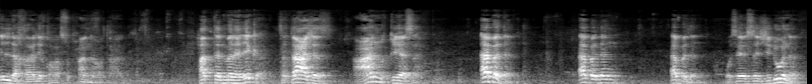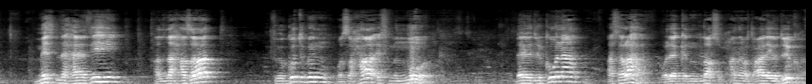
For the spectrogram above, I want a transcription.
إلا خالقها سبحانه وتعالى. حتى الملائكة ستعجز عن قياسها. أبدا أبدا أبدا. وسيسجلون مثل هذه اللحظات في كتب وصحائف من نور. لا يدركون أثرها ولكن الله سبحانه وتعالى يدركها.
